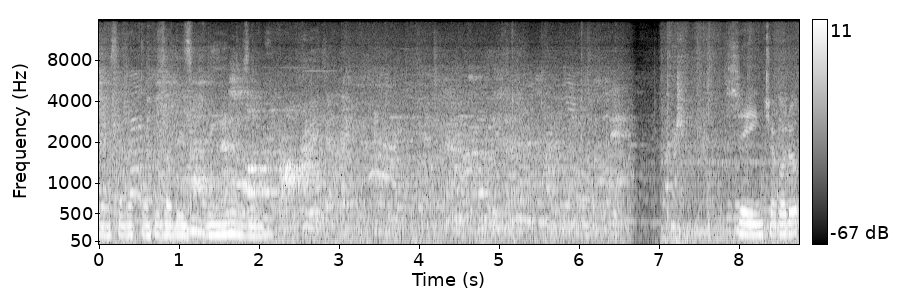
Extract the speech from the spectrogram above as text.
Essa já compra os adesivinhos, ó. Gente, agora eu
